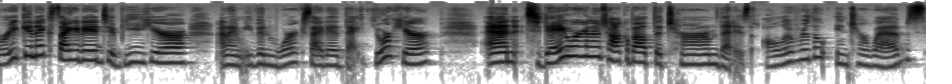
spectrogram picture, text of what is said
freaking excited to be here, and I'm even more excited that you're here. And today we're going to talk about the term that is all over the interwebs,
